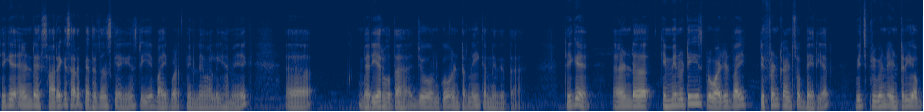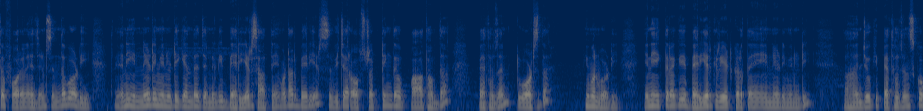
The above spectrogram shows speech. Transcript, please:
ठीक है? एंड सारे के सारे पैथोजन्स के अगेंस्ट ये बाई बर्थ मिलने वाली हमें एक बैरियर होता है जो उनको एंटर नहीं करने देता है ठीक है? And immunity is provided by different kinds of barrier which prevent entry of the foreign agents in the body तो यानी इन्नेट इम्यूनिटी के अंदर जनरली बैरियर्स आते हैं. What are barriers which are obstructing the path of the pathogen towards the human body यानी एक तरह के बैरियर क्रिएट करते हैं इन्नेट इम्यूनिटी जो कि पैथोजन्स को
